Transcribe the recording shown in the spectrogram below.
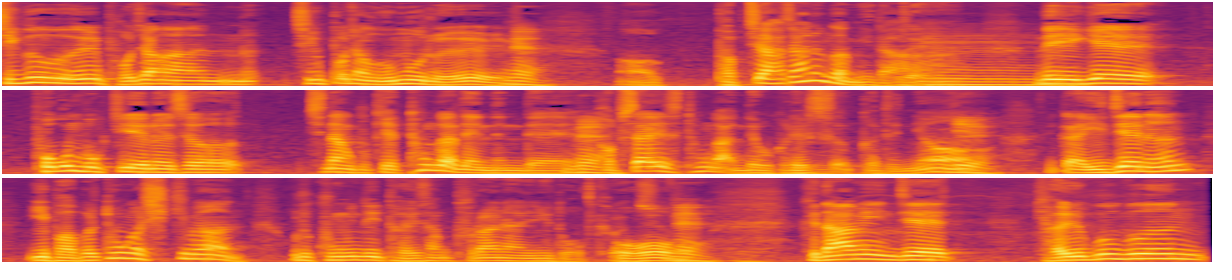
지급을 보장한 지급 보장 의무를 네. 어, 법제하자는 겁니다. 음. 근데 이게 보건복지위원회에서 지난 국회에 통과됐는데 네. 법사위에서 통과 안 되고 그랬었거든요. 예. 그러니까 이제는 이 법을 통과시키면 우리 국민들이 더 이상 불안할 일도 없고 그렇죠. 네. 그 다음에 이제 결국은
